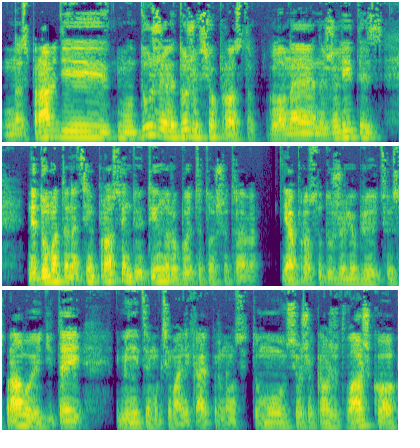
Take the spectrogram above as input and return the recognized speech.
Насправді, ну, дуже, дуже все просто. Головне не жалітись, не думати над цим, просто інтуїтивно робити те, що треба. Я просто дуже люблю цю справу і дітей, і мені це максимальний кайф приносить. Тому все, що кажуть, важко,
